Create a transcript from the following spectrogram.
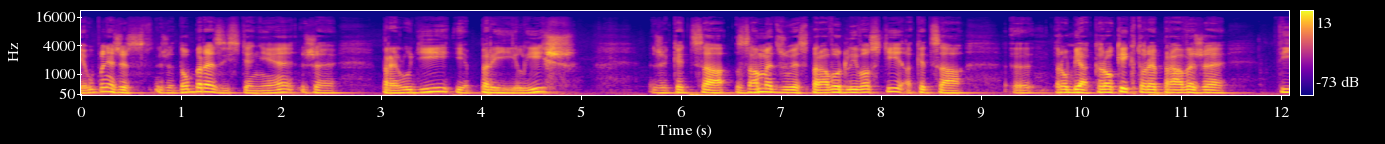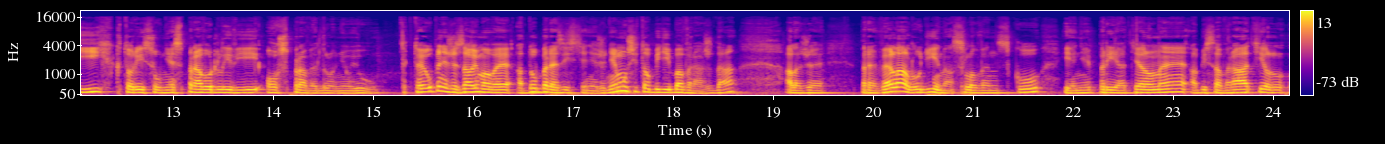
je úplne že, že dobré zistenie, že pre ľudí je príliš, že keď sa zamedzuje spravodlivosti a keď sa E, robia kroky, ktoré práve že tých, ktorí sú nespravodliví, ospravedlňujú. Tak to je úplne že zaujímavé a dobré zistenie, že nemusí to byť iba vražda, ale že pre veľa ľudí na Slovensku je nepriateľné, aby sa vrátilo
